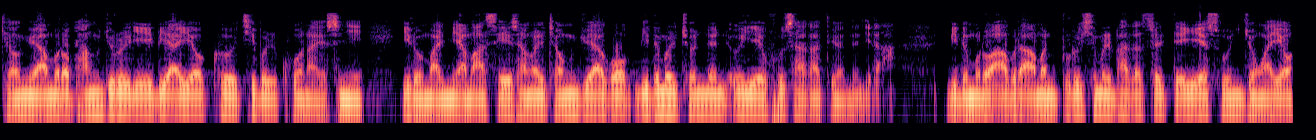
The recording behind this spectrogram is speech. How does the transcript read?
경외함으로 방주를 예비하여 그 집을 구원하였으니 이로 말미암아 세상을 정죄하고 믿음을 좇는 의의 후사가 되었느니라. 믿음으로 아브라함은 부르심을 받았을 때에 순종하여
